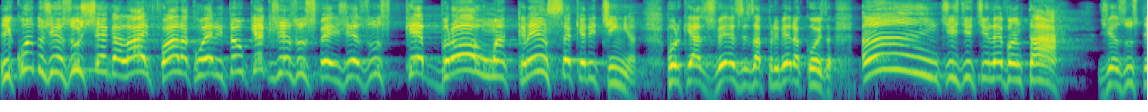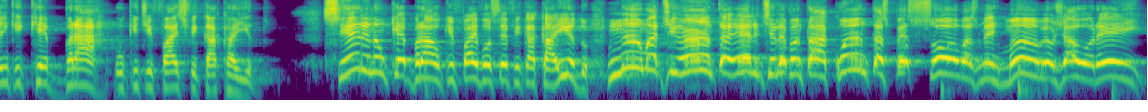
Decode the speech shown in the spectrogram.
E quando Jesus chega lá e fala com ele, então o que, é que Jesus fez? Jesus quebrou uma crença que ele tinha. Porque às vezes a primeira coisa, antes de te levantar, Jesus tem que quebrar o que te faz ficar caído. Se ele não quebrar o que faz você ficar caído, não adianta ele te levantar. Quantas pessoas, meu irmão, eu já orei.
